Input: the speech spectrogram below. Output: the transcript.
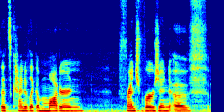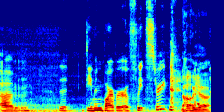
that's kind of like a modern French version of um, the Demon Barber of Fleet Street. Oh yeah.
